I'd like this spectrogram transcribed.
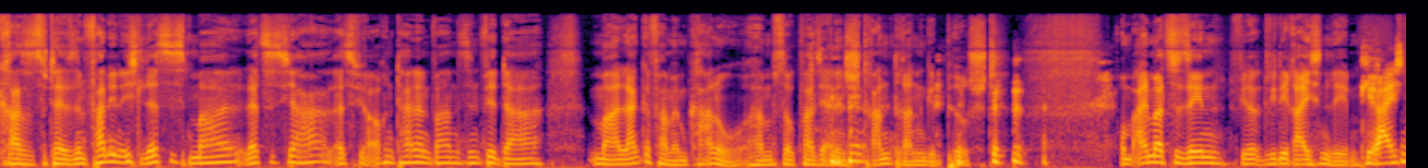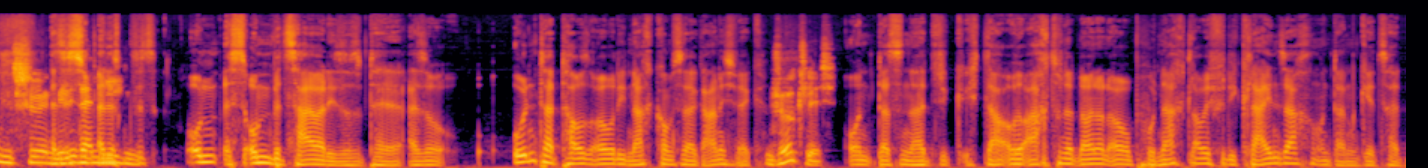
krasses Hotel. Sind Fanny und ich letztes Mal, letztes Jahr, als wir auch in Thailand waren, sind wir da mal lang gefahren mit dem Kanu, haben so quasi an den Strand dran gepirscht. Um einmal zu sehen, wie, wie die Reichen leben. Die Reichen schön, Es wie ist, sie da also, liegen. ist, un, es ist unbezahlbar, dieses Hotel. Also unter 1000 Euro die Nacht kommst du da gar nicht weg. Wirklich. Und das sind halt, ich glaube, 800, 900 Euro pro Nacht, glaube ich, für die kleinen Sachen. Und dann geht's halt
